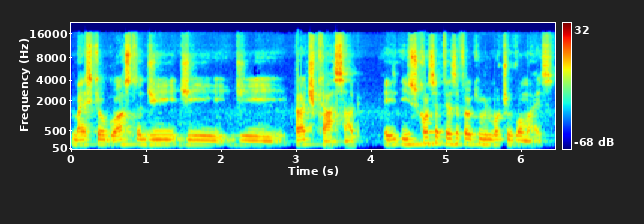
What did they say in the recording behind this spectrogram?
mas que eu gosto de, de, de praticar, sabe? E isso com certeza foi o que me motivou mais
